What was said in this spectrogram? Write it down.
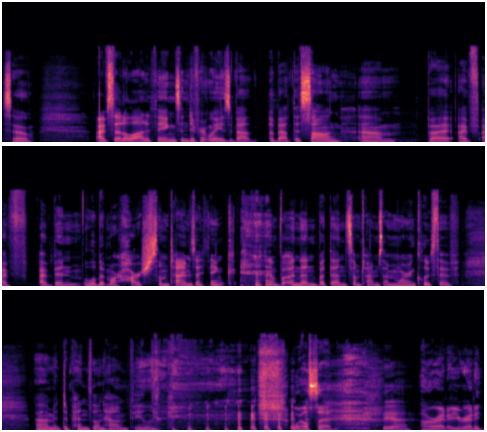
So I've said a lot of things in different ways about about this song. Um, but I've I've I've been a little bit more harsh sometimes, I think. but and then but then sometimes I'm more inclusive. Um, it depends on how I'm feeling. Well said. yeah. All right, are you ready?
